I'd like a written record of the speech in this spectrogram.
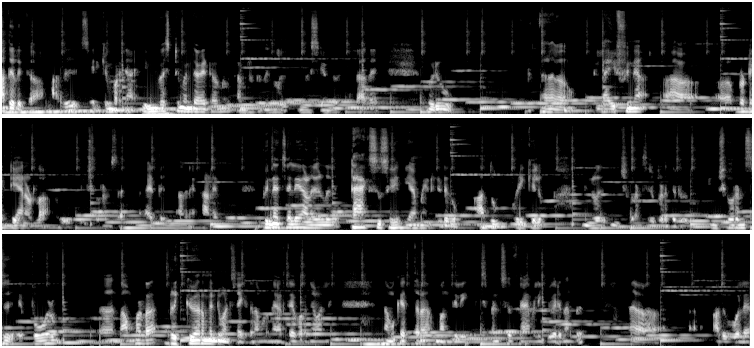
അതെടുക്കുക. അത് ശരിക്കും പറഞ്ഞാൽ ഇൻവെസ്റ്റ്മെന്റ് ആയിട്ടാണ് കണ്ടിട്ട് നിങ്ങൾ ഇൻവെസ്റ്റ് ചെയ്യേണ്ടത്. അല്ലാതെ ഒരു ലൈഫിനെ പ്രൊട്ടക്ട് ചെയ്യാനുള്ള ഇൻഷുറൻസ് ആയിട്ട് അതിനെ കാണരുത് പിന്നെ ചില ആളുകൾ ടാക്സ് സേവ് ചെയ്യാൻ വേണ്ടി എടുക്കും. അതും ഒരിക്കലും നിങ്ങൾ ഇൻഷുറൻസിൽ പെടുത്തരുത്. ഇൻഷുറൻസ് എപ്പോഴും നമ്മുടെ റിക്വയർമെന്റ് മനസ്സിലാക്കിയിട്ട് നമ്മൾ നേരത്തെ പറഞ്ഞ പോലെ നമുക്ക് എത്ര മന്ത്ലി എക്സ്പെൻസ് ഫാമിലിക്ക് വരുന്നുണ്ട്. അതുപോലെ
